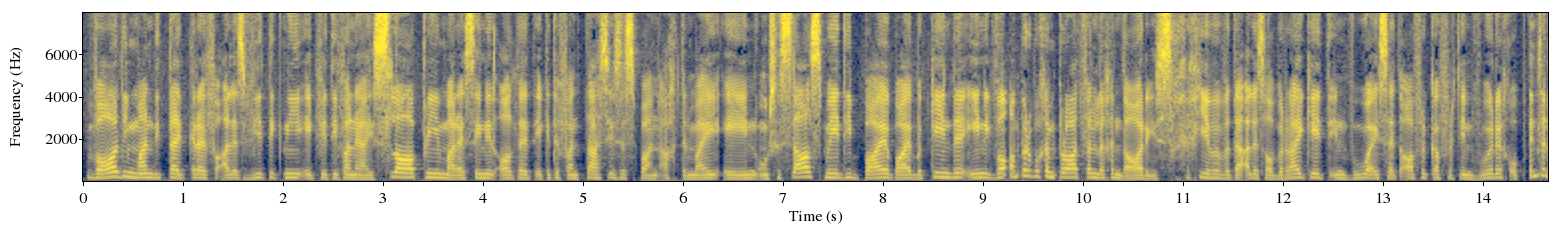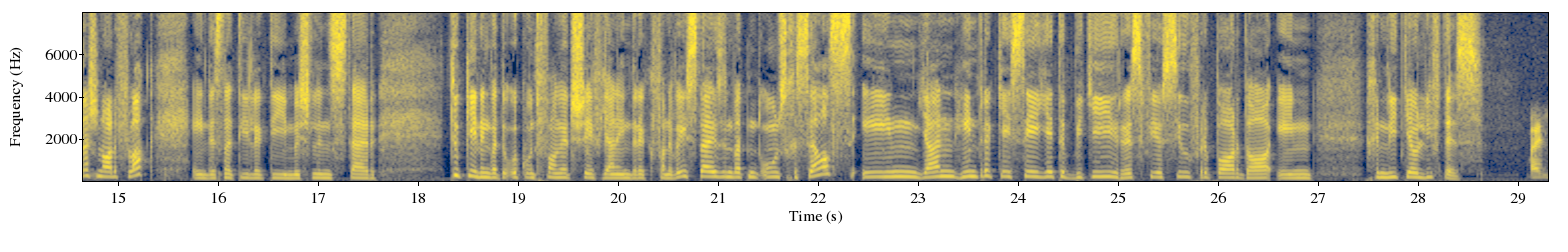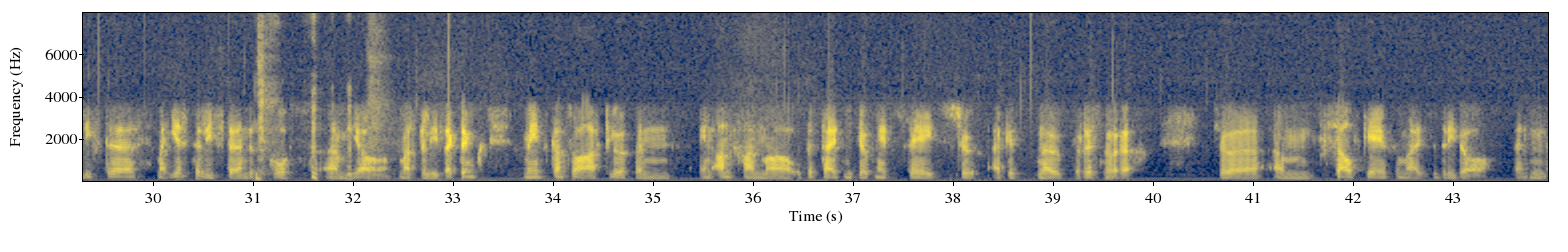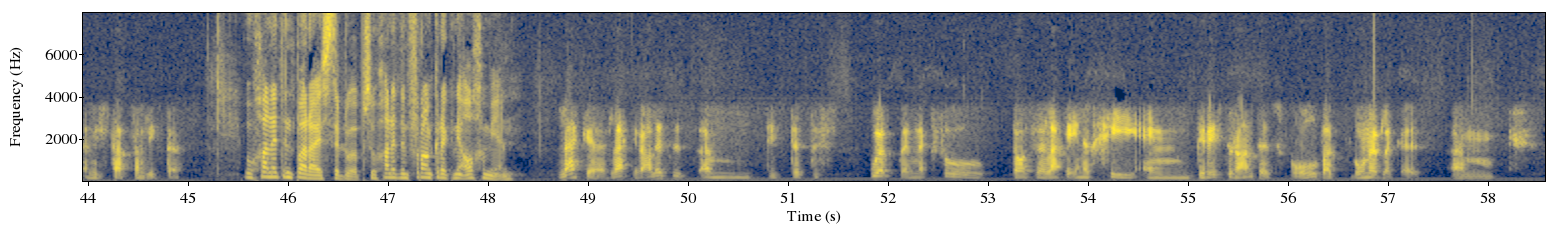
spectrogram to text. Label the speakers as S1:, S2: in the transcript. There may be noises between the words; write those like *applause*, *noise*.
S1: Waar die man die tyd kry vir alles, weet ek nie. Ek weet nie van hy slaap nie, maar hy sê net altyd ek het 'n fantastiese span agter my en ons gesels met die baie baie bekende en ek wil amper begin praat van legendaries, gegee wat hy alles al bereik het en hoe hy Suid-Afrika verteenwoordig op internasionale vlak. En dis natuurlik die Michelin ster toekenning wat ook ontvang het chef Jan Hendrik van die Westhuizen wat met ons gesels. En Jan Hendrik jy sê jy het 'n bietjie rus vir jou siel vir 'n paar dae en geniet jou liefdes
S2: my liefde, my eerste liefde en dit kos. *laughs* Ehm um, ja, Martelies, ek dink mense kan so hardloop en en aangaan, maar op 'n tyd moet jy ook net sê, "Sjoe, ek het nou rus nodig." So ehm um, self-care vir my vir 3 dae in in die stad van liefde.
S1: Hoe gaan dit in Parys te loop? Hoe gaan dit in Frankryk in die algemeen?
S2: Lekker, lekker. Alles is ehm um, dit dit is oop en ek voel daar's 'n lekker energie en die restaurante is vol wat wonderlik is. Ehm um,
